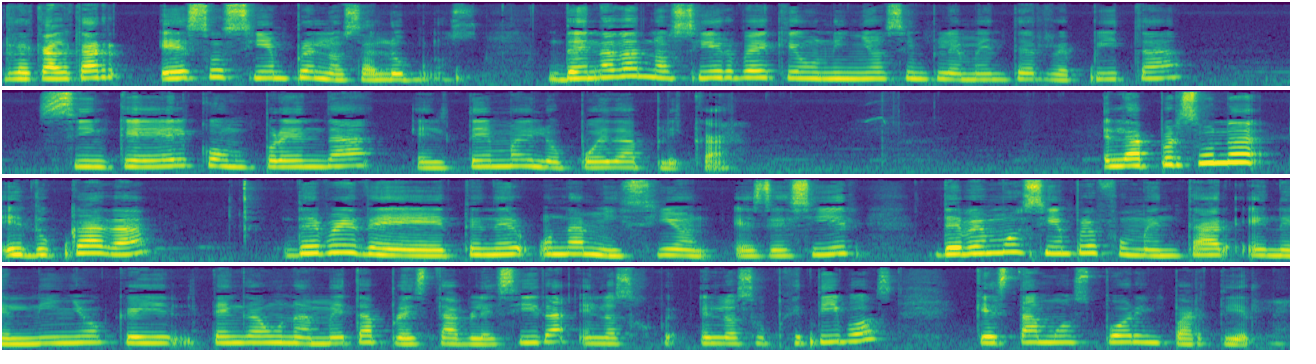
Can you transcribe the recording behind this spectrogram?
recalcar eso siempre en los alumnos. De nada nos sirve que un niño simplemente repita sin que él comprenda el tema y lo pueda aplicar. La persona educada debe de tener una misión, es decir, debemos siempre fomentar en el niño que tenga una meta preestablecida en los, en los objetivos que estamos por impartirle.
